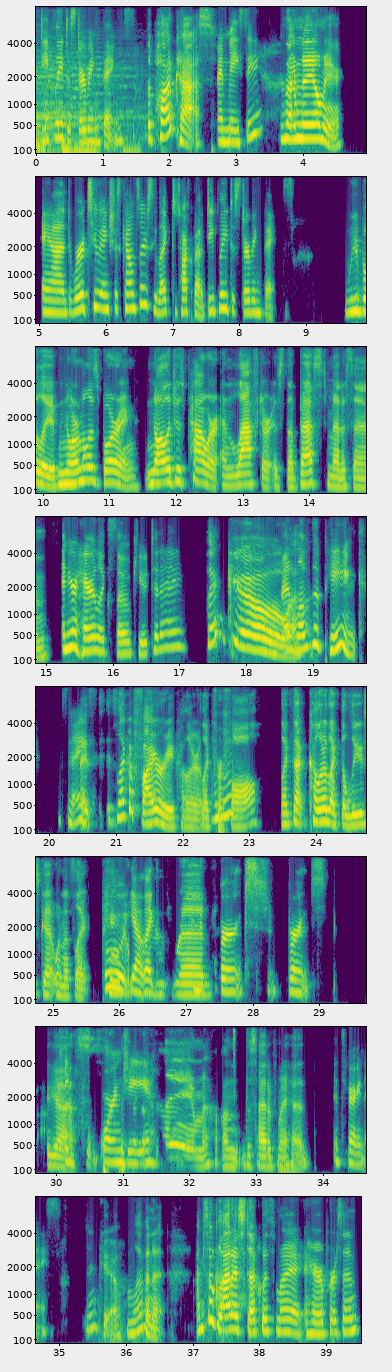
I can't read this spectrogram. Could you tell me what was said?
To Deeply Disturbing Things. The podcast. I'm Macy, And I'm Naomi. and we're two anxious counselors who like to talk about deeply disturbing things. We believe normal is boring, knowledge is power, and laughter is the best medicine. And your hair looks so cute today. Thank you. I love the pink. It's nice. It's, it's like a fiery color, like for Mhm. fall, like that color like the leaves get when it's like pink, Ooh, yeah, like red. burnt, burnt, Yes, pink, It's like orangey. a flame on the side of my head. It's very nice. Thank you. I'm loving it. I'm so glad I stuck with my hair person.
